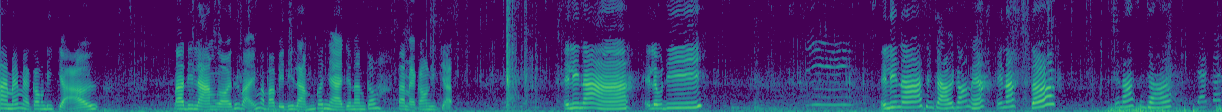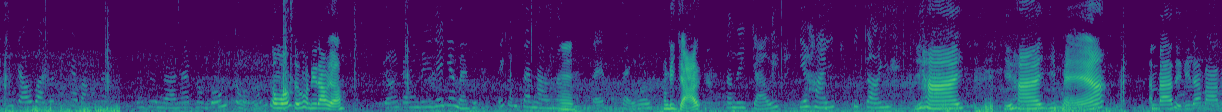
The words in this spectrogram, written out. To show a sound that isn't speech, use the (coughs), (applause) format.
nay mấy mẹ con đi chợ. Ba đi làm rồi thứ bảy mà ba bị đi làm không có nhà cho nên có ba mẹ con đi chợ. Elina à hello đi. Elina xin chào với con nè. Elina stop Elina xin chào. Dạ con xin chào bạn con xin chào bạn Con tên là Na con 4 tuổi. Con bốn tuổi con đi đâu vậy? Con con đi với với mẹ con xanh nào nè ừ. con đi chợ con đi chợ với, hai với con. Với hai chị hai với mẹ. Anh ba thì đi đá banh.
